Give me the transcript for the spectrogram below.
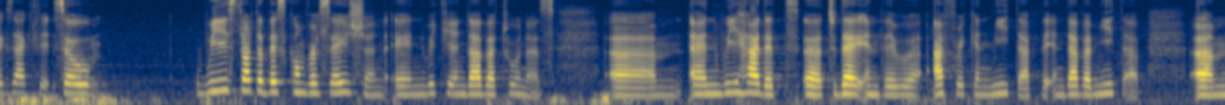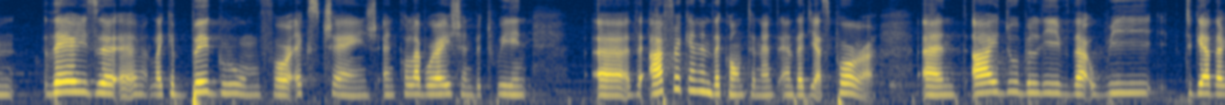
Exactly. So we started this conversation in Wiki Indaba Tunis. Um, and we had it uh, today in the African meetup, the Indaba meetup. Um, there is a, like a big room for exchange and collaboration between uh, the African in the continent and the diaspora. And I do believe that we together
